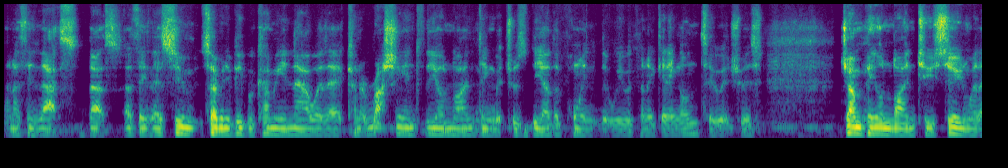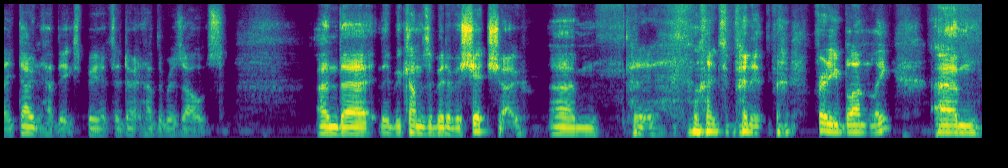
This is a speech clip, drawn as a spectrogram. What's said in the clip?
and I think that's that's I think there's so, so many people coming in now where they're kind of rushing into the online thing, which was the other point that we were kind of getting onto, which was jumping online too soon, where they don't have the experience, they don't have the results, and uh, it becomes a bit of a shit show. Um, put it, like to put it pretty bluntly, um,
